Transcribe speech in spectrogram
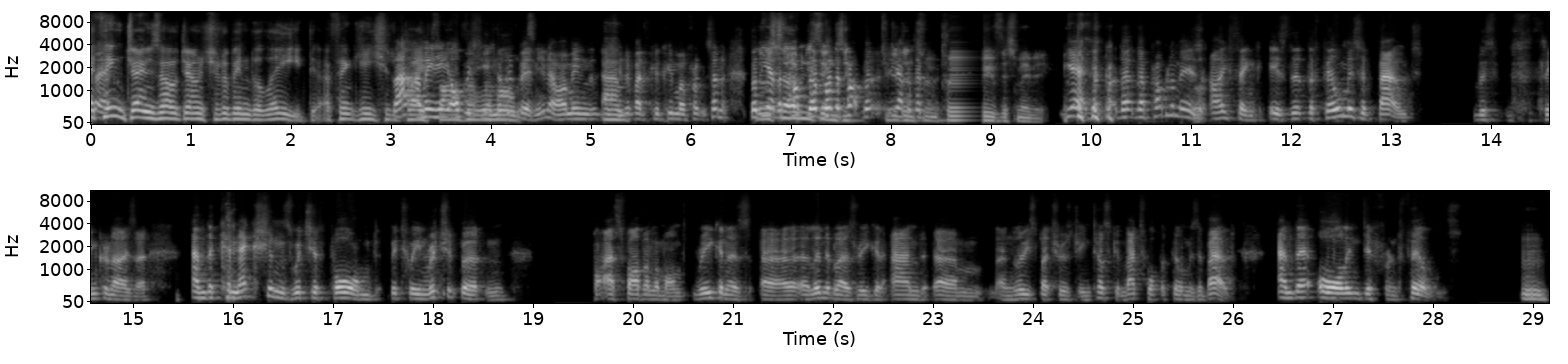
I say, think James Earl Jones should have been the lead. I think he should have that, I played mean, he Father obviously should have been. You know, I mean, they Um, should have had Kokumo front and center. But yeah, the, so prob- many the, but the, things prob- but- should yeah, but the, to improve this movie. yeah, the, the, the problem is, I think, is that the film is about this synchronizer and the connections which are formed between Richard Burton as Father Lamont, Regan as uh, Linda Blair as Regan, and um, and Louise Fletcher as Gene Tuskin. That's what the film is about, and they're all in different films. Mm.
